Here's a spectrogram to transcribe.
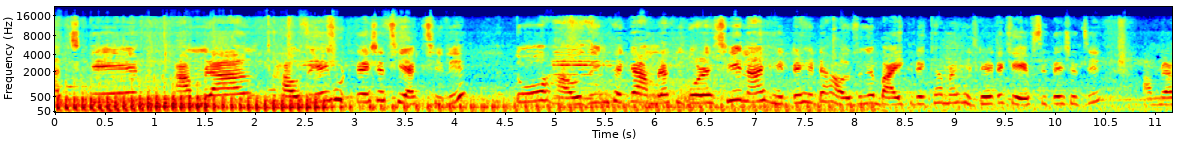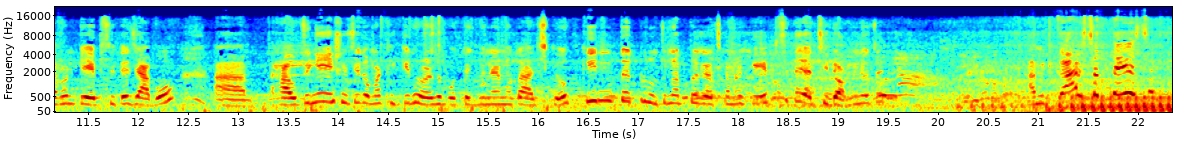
আজকে আমরা হাউজিংয়ে ঘুরতে এসেছি অ্যাকচুয়ালি তো হাউজিং থেকে আমরা কি করেছি না, হেঁটে হেঁটে হাউজিংয়ে বাইক রেখে আমরা হেঁটে হেঁটে কেএফসিতে এসেছি। আমরা এখন কেএফসিতে যাব। হাউজিংয়ে এসেছি, তোমরা ঠিকই ধরেছো প্রত্যেক দিনের মতো আজকেও। কিন্তু একটু নতুনত্ব আজকে আমরা কেএফসিতে যাচ্ছি ডমিনোজে আমি কার সাথে এসেছি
